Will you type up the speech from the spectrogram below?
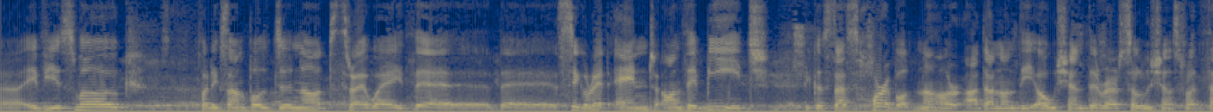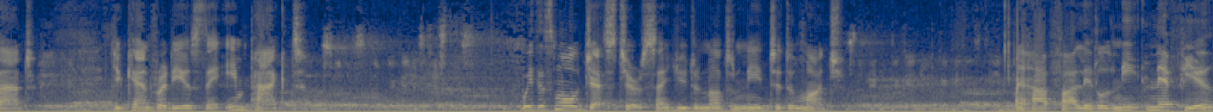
Uh, if you smoke, for example, do not throw away the, the cigarette end on the beach because that's horrible, no? Or done on the ocean. There are solutions for that. You can reduce the impact with small gestures, and eh? you do not need to do much. I have a little ne- nephew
